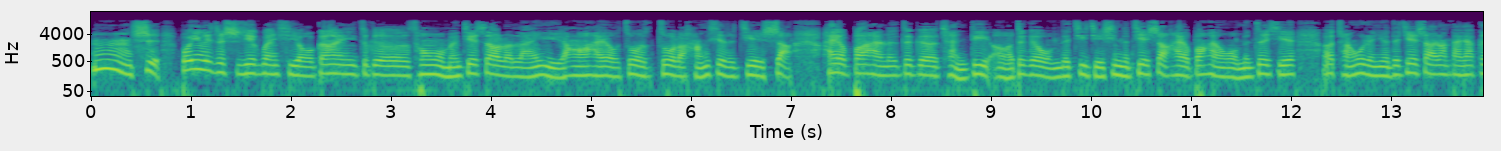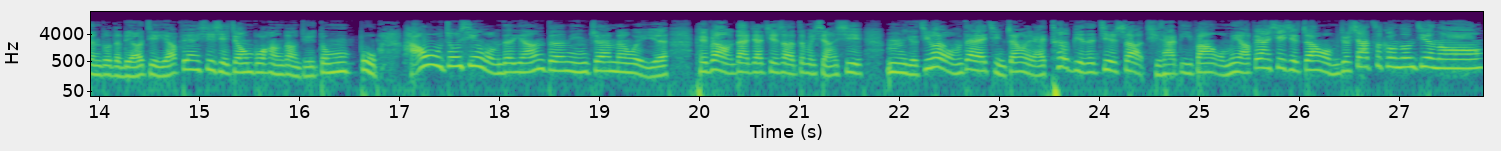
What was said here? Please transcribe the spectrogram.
嗯，是，不过因为这时间关系哦，刚才这个从我们介绍了蓝屿，然后还有做做了航线的介绍，还有包含了这个产地啊、这个我们的季节性的介绍，还有包含我们这些呃船务人员的介绍，让大家更多的了解。也要非常谢谢交通部航港局东部航务中心我们的杨德明专门委员陪伴我们大家介绍这么详细。嗯，有机会我们再来请张伟来特别的介介绍其他地方。我们也要非常谢谢张，我们就下次空中见哦。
